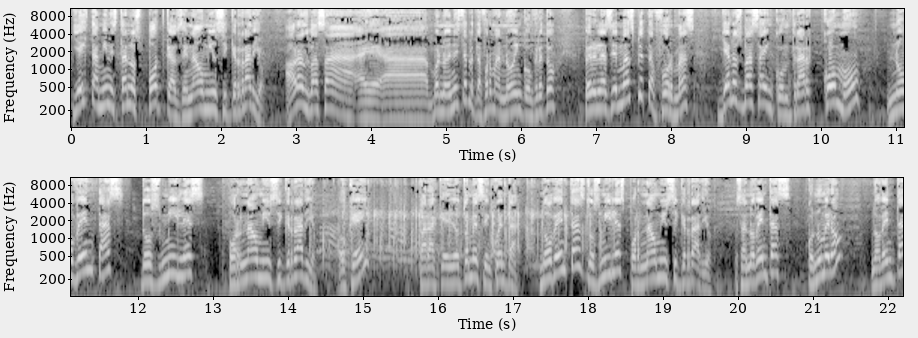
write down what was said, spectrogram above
y ahí también están los podcasts de Now Music Radio. Ahora nos vas eh, a, bueno, en esta plataforma no en concreto, pero en las demás plataformas ya nos vas a encontrar como noventas, dos miles por Now Music Radio, ¿ok? Para que lo tomes en cuenta. Noventas, dos miles por Now Music Radio. O sea, 90 con número, 90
